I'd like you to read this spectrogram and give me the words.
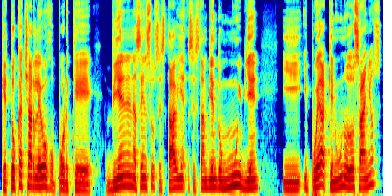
que toca echarle ojo porque vienen en ascenso, se, está se están viendo muy bien y, y pueda que en uno o dos años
